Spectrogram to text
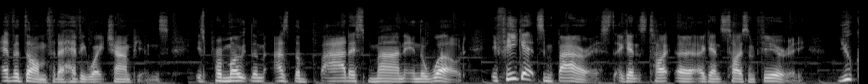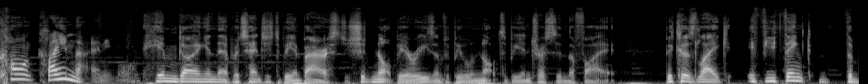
ever done for their heavyweight champions is promote them as the baddest man in the world. If he gets embarrassed against Ty- uh, against Tyson Fury, you can't claim that anymore. Him going in there potentially to be embarrassed should not be a reason for people not to be interested in the fight. Because, like, if you think the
